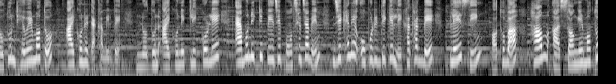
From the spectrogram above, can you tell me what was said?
নতুন ঢেউয়ের মতো আইকনের দেখা মিলবে। নতুন আইকনে ক্লিক করলে এমন একটি পেজে পৌঁছে যাবেন, যেখানে ওপরের দিকে লেখা থাকবে প্লে সিং অথবা হাম আ সং এর মতো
